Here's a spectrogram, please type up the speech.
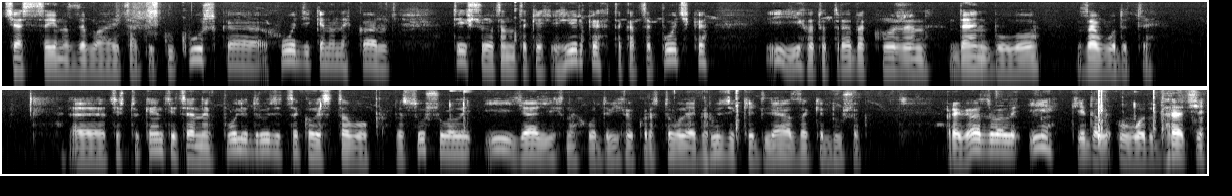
Часи називаються кукушка, ходіки на них кажуть. Ти що це на таких гірках, така цепочка, і їх ото треба кожен день було заводити. Е, Ці штукенці це не в полі, друзі, це коли ставок висушували, і я їх знаходив. Їх використовували як грузики для закидушок. Прив'язували і кидали у воду. До речі,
